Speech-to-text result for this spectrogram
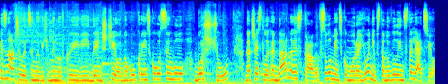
Відзначили цими вихідними в Києві і день ще одного українського символу борщу. На честь легендарної страви в Солом'янському районі встановили інсталяцію.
